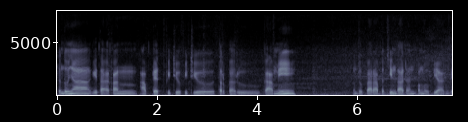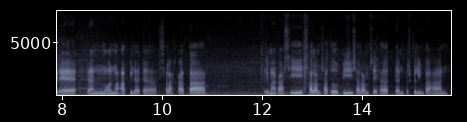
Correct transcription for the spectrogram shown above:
Tentunya kita akan update video-video terbaru kami untuk para pecinta dan penghobi anggrek dan mohon maaf bila ada salah kata Terima kasih, salam satu hobi, salam sehat dan berkelimpahan.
